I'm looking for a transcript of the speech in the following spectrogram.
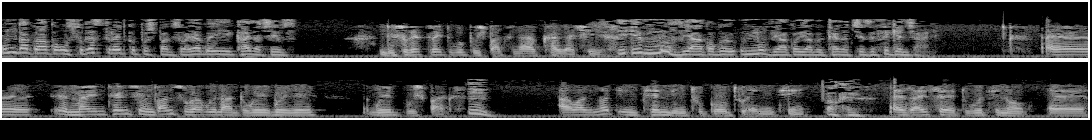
umkakho wakho usuke straight kwibushbucks waya kwikaizer chiefs ndisuke straight kwi-bush parks naya kwi-kaizer chiefs imuvi yakho imuvi yakho yakwi-kaizer chiefs ifike njani eh my intention xa ndisuka kwilanto kwi-bush parks mm. i was not intending to go to anything okay as i said ukuthi no eh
